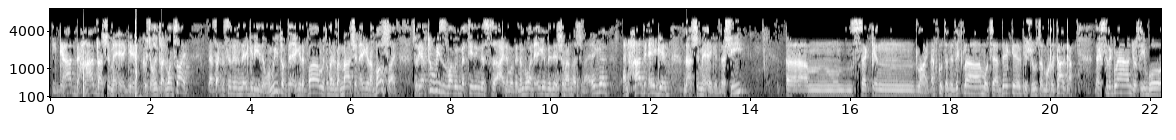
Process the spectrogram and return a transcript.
Igad behad lashem because you only tied one side. That's not considered an eged either. When we talk to eged above, we're talking about mamash and eged on both sides. So we have two reasons why we're matering this uh, item of it. Number one, eged b'dei shemam lashem eged, and had eged lashem eged. Rashi um, second line. Afkuta de dikla, motzei adeker, kishu samuch lekarka. Next to the ground, you'll see more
